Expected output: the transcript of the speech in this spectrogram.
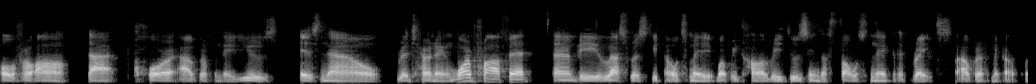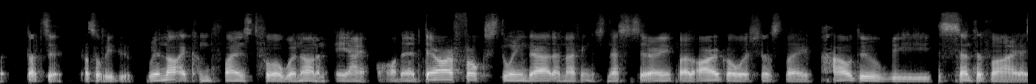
overall that core algorithm they use is now returning more profit and be less risky. Ultimately, what we call reducing the false negative rates algorithmic output. That's it. That's what we do. We're not a compliance tool. We're not an AI audit. There are folks doing that, and I think it's necessary. But our goal is just like, how do we incentivize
